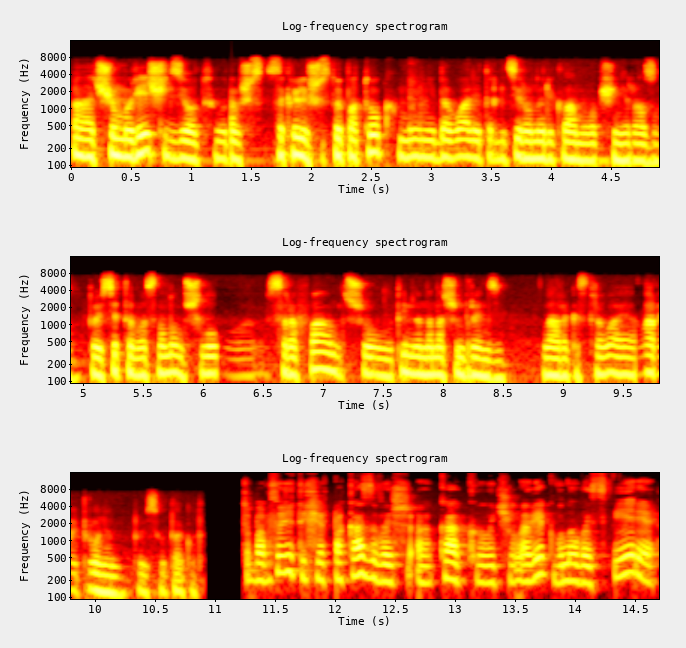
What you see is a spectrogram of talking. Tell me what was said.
о чем речь идет. Мы там закрыли шестой поток, мы не давали таргетированную рекламу вообще ни разу. То есть это в основном шло сарафан, шел вот именно на нашем бренде. Лара Костровая, Лара Пронин, то есть вот так вот. По сути, ты сейчас показываешь, э, как человек в новой сфере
